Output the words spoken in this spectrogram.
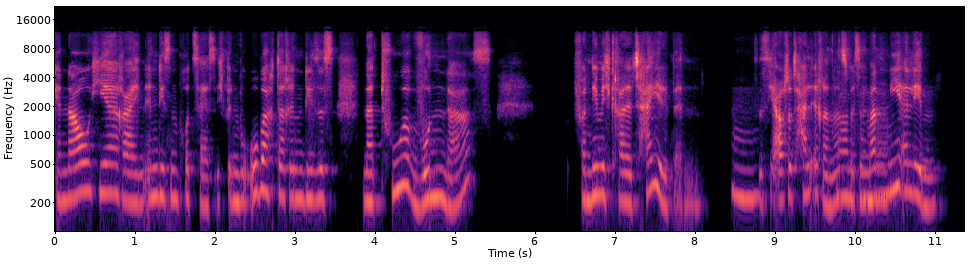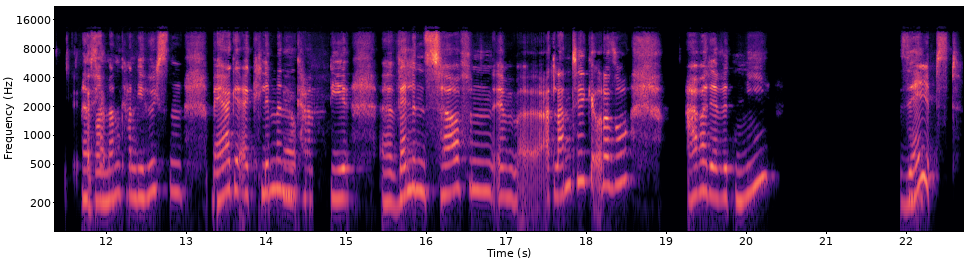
genau hier rein in diesen Prozess. Ich bin Beobachterin dieses Naturwunders, von dem ich gerade Teil bin. Mhm. Das ist ja auch total irre, ne? Das wird ein Mann ja. nie erleben. Also ein Mann kann die höchsten Berge erklimmen, ja. kann die äh, Wellen surfen im äh, Atlantik oder so, aber der wird nie selbst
